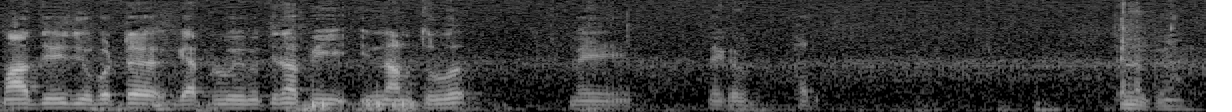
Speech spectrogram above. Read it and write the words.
මාධ්‍යවේදී ඔබට ගැටලු එහෙම තියෙනවා. අපි ඉන්න අනතුරුව මේ මේක හරි. එන්න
